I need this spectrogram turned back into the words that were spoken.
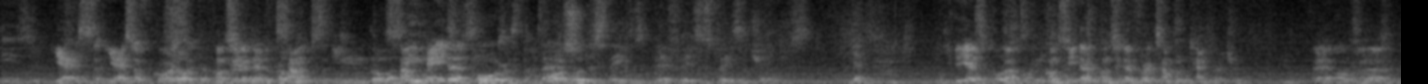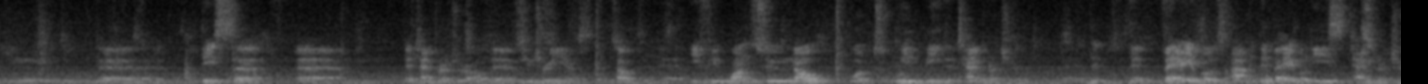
these. Yes, yes, of course. Sort of. Consider that some in Probably some the cases. more Also, the state, the phase space changes. Yes. Yes, but consider, consider for example temperature of uh, the, this uh, um, the temperature of the future years. So uh, if you want to know what will be the temperature, the, the variables are, the variable is temperature.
